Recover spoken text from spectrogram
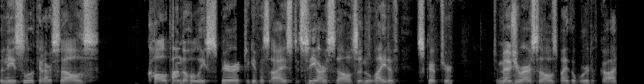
but needs to look at ourselves call upon the Holy Spirit to give us eyes to see ourselves in the light of Scripture, to measure ourselves by the Word of God.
